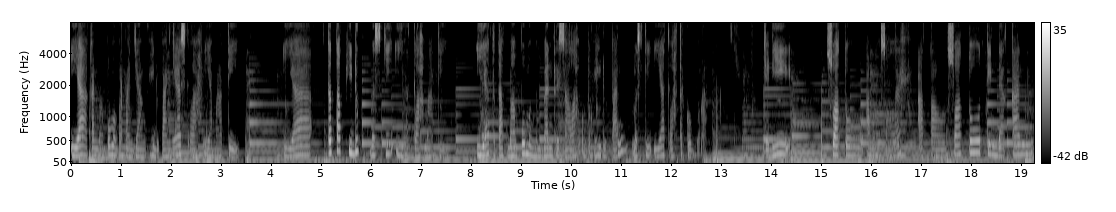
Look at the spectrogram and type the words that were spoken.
Ia akan mampu memperpanjang kehidupannya setelah ia mati. Ia tetap hidup meski ia telah mati. Ia tetap mampu mengemban risalah untuk kehidupan meski ia telah terkubur. Jadi, suatu amal soleh atau suatu tindakan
